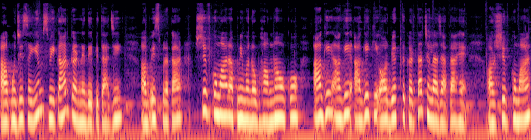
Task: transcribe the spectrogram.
आप मुझे संयम स्वीकार करने दें, पिताजी। अब इस प्रकार शिव कुमार अपनी मनोभावनाओं को आगे आगे आगे की ओर व्यक्त करता चला जाता है और शिव कुमार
